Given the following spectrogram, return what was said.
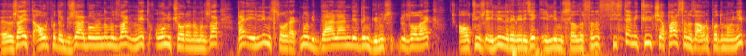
e, özellikle Avrupa'da güzel bir oranımız var. Net 13 oranımız var. Ben 50 misli olarak bunu bir değerlendirdim günün sürprizi olarak. 650 lira verecek 50 misli alırsanız sistem 2-3 yaparsanız Avrupa'dan oynayıp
